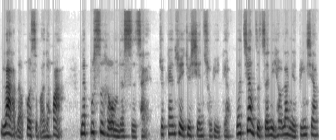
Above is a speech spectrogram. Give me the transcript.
辣的，或什么的话，那不适合我们的食材，就干脆就先处理掉。那这样子整理以后，让你的冰箱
